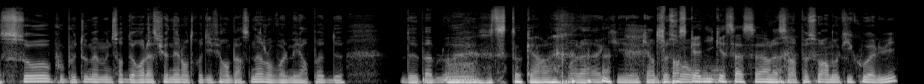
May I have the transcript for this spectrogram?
soap, ou plutôt même une sorte de relationnel entre différents personnages. On voit le meilleur pote de, de Pablo, ouais c'est tocard là voilà, qui, est- qui est un qui peu pense son- niquer sa sœur Voilà, c'est un peu son Arnaud Kikou à lui.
